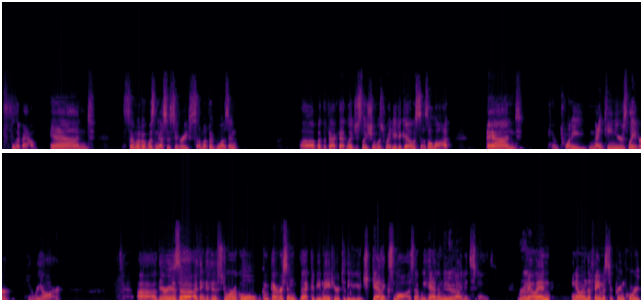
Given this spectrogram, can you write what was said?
flip out. And some of it was necessary, some of it wasn't. Uh, but the fact that legislation was ready to go says a lot. And you know, 20, 19 years later, here we are. Uh, there is, a, I think, a historical comparison that could be made here to the eugenics laws that we had in the yeah. United States. Right. You know, and you know, in the famous Supreme Court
